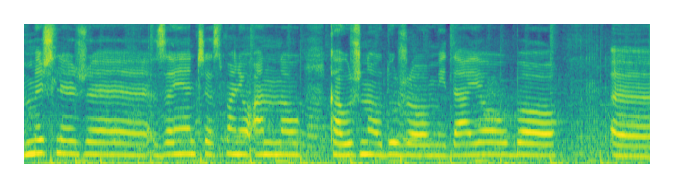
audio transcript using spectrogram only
Myślę, że zajęcia z panią Anną Kałużną dużo mi dają, bo e,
